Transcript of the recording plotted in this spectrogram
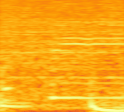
how it feels.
